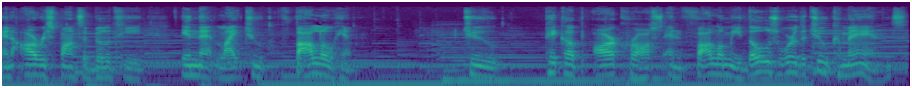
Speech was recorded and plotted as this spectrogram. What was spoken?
And our responsibility in that light to follow him, to pick up our cross and follow me. Those were the two commands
